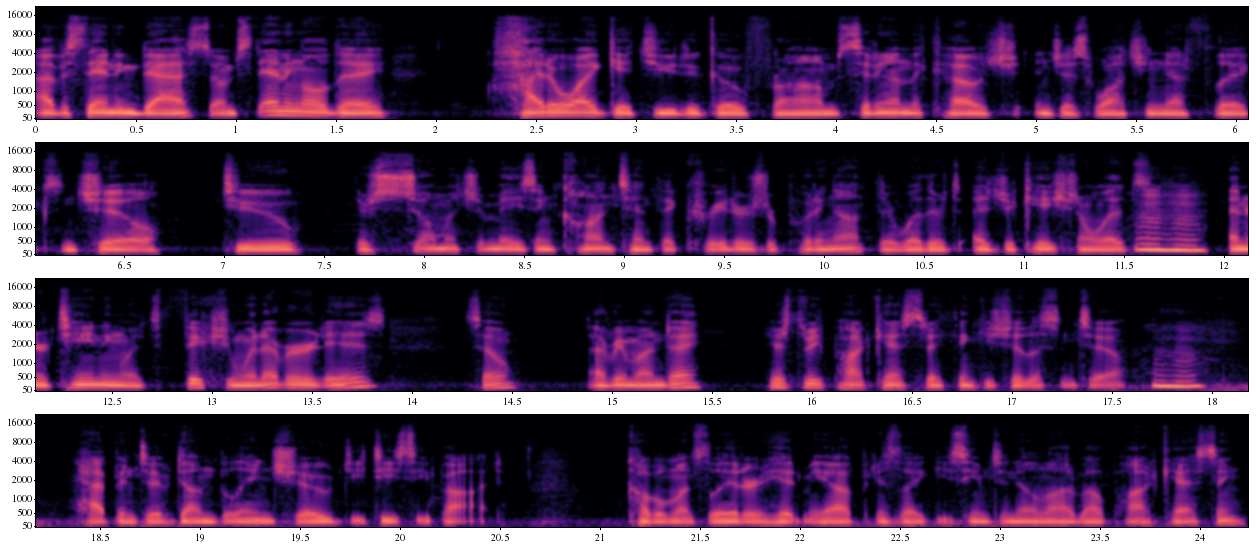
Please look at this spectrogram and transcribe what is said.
I have a standing desk, so I'm standing all day. How do I get you to go from sitting on the couch and just watching Netflix and chill to there's so much amazing content that creators are putting out there, whether it's educational, whether it's entertaining, whether it's fiction, whatever it is. So every Monday, here's three podcasts that I think you should listen to. Happened to have done Blaine's show, DTC Pod. A couple months later, he hit me up and he's like, You seem to know a lot about podcasting.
